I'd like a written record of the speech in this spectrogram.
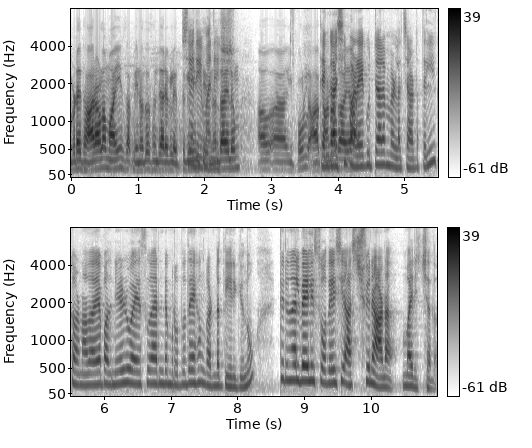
അവിടെ ധാരാളമായി വിനോദസഞ്ചാരികൾ എത്തുകയും ചെയ്യുന്നത്. എന്തായാലും ഇപ്പോൾ തെങ്കാശി പഴയ കുറ്റാലം വെള്ളച്ചാട്ടത്തിൽ കാണാതായ പതിനേഴ് വയസ്സുകാരന്റെ മൃതദേഹം കണ്ടെത്തിയിരിക്കുന്നു. തിരുനെൽവേലി സ്വദേശി അശ്വിനാണ് മരിച്ചത്.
